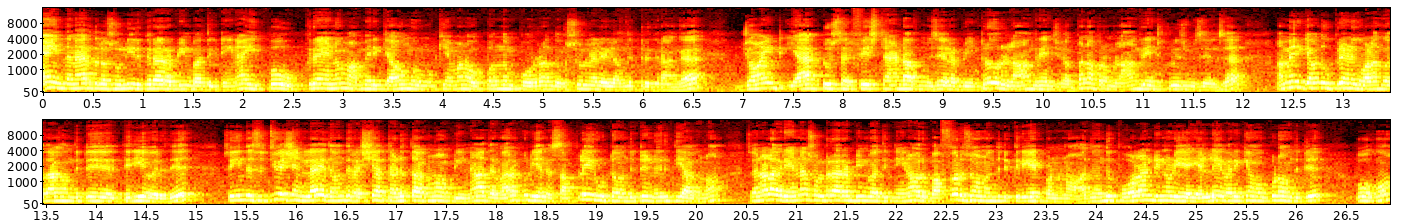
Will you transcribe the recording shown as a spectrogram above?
ஏன் இந்த நேரத்தில் சொல்லியிருக்கிறார் அப்படின்னு பார்த்துக்கிட்டிங்கன்னா இப்போ உக்ரைனும் அமெரிக்காவும் ஒரு முக்கியமான ஒப்பந்தம் போடுற அந்த ஒரு சூழ்நிலையில் வந்துட்டு இருக்கிறாங்க. Joint air to surface stand off missile அப்படின்ற ஒரு லாங் ரேஞ்ச் வெப்பன் அப்புறம் லாங் ரேஞ்ச் க்ரூஸ் மிசைல்ஸை அமெரிக்கா வந்து உக்ரைனுக்கு வழங்குவதாக வந்துட்டு தெரிய வருது. ஸோ இந்த சுச்சுவேஷனில் இதை வந்து ரஷ்யா தடுத்தாகணும் அப்படின்னா அதை வரக்கூடிய அந்த சப்ளை ரூட்டை வந்துட்டு நிறுத்தி ஆகணும் ஸோ அதனால் அவர் என்ன சொல்கிறார் அப்படின்னு பார்த்துக்கிட்டிங்கன்னா ஒரு பஃபர் ஜோன் வந்துட்டு கிரியேட் பண்ணணும். அது வந்து போலாண்டினுடைய எல்லை வரைக்கும் கூட வந்துட்டு போகும்.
